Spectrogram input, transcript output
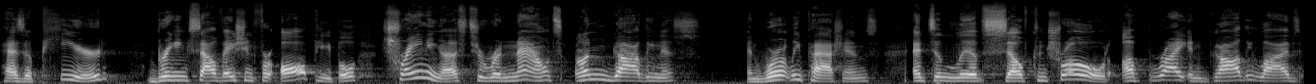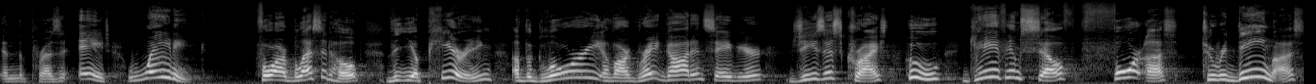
has appeared, bringing salvation for all people, training us to renounce ungodliness and worldly passions and to live self controlled, upright, and godly lives in the present age, waiting for our blessed hope, the appearing of the glory of our great God and Savior, Jesus Christ, who gave himself for us to redeem us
